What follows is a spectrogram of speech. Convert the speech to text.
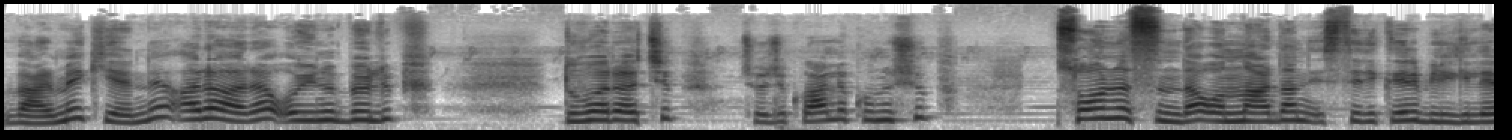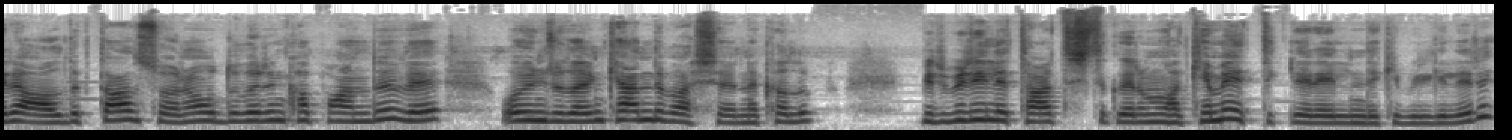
vermek yerine ara ara oyunu bölüp duvarı açıp çocuklarla konuşup sonrasında onlardan istedikleri bilgileri aldıktan sonra o duvarın kapandığı ve oyuncuların kendi başlarına kalıp birbiriyle tartıştıkları, muhakeme ettikleri elindeki bilgileri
